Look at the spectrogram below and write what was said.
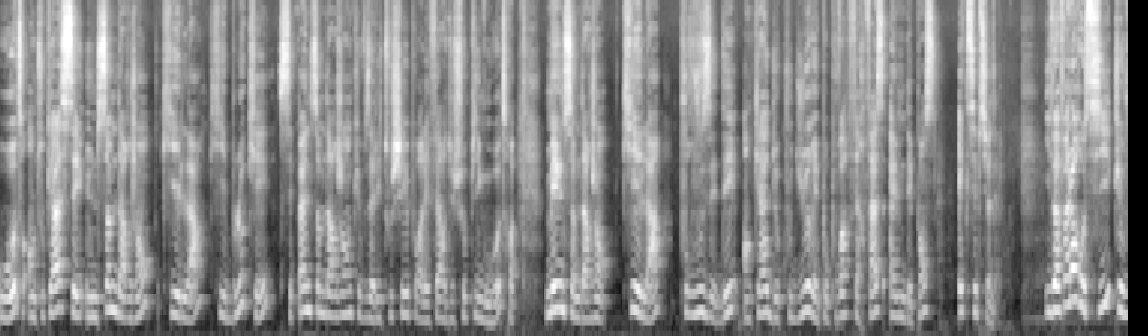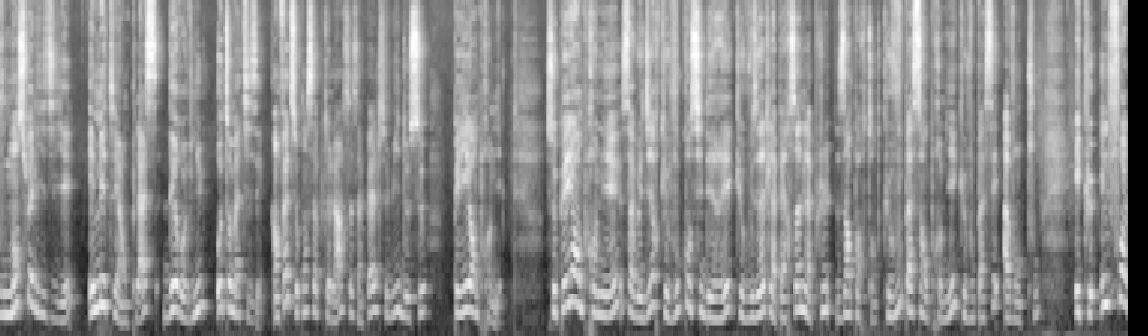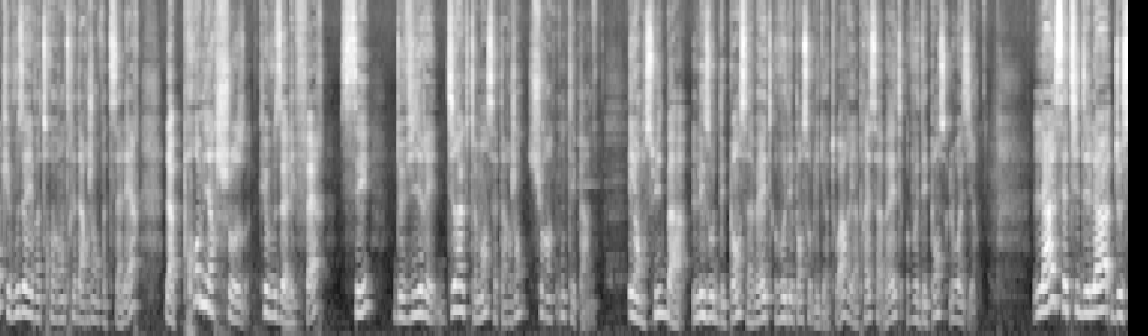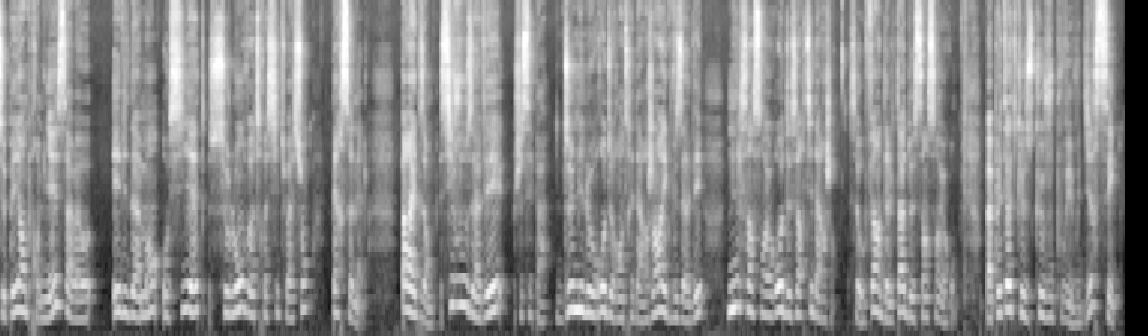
ou autre. En tout cas, c'est une somme d'argent qui est là, qui est bloquée. C'est pas une somme d'argent que vous allez toucher pour aller faire du shopping ou autre, mais une somme d'argent qui est là pour vous aider en cas de coup dur et pour pouvoir faire face à une dépense exceptionnelle. Il va falloir aussi que vous mensualisiez et mettez en place des revenus automatisés. En fait, ce concept-là, ça s'appelle celui de se payer en premier. Se payer en premier, ça veut dire que vous considérez que vous êtes la personne la plus importante, que vous passez en premier, que vous passez avant tout, et que une fois que vous avez votre rentrée d'argent, votre salaire, la première chose que vous allez faire, c'est de virer directement cet argent sur un compte épargne. Et ensuite, bah, les autres dépenses, ça va être vos dépenses obligatoires, et après, ça va être vos dépenses loisirs. Là, cette idée-là de se payer en premier, ça va évidemment aussi être selon votre situation personnelle. Par exemple, si vous avez, je sais pas, 2000 euros de rentrée d'argent et que vous avez 1500 euros de sortie d'argent, ça vous fait un delta de 500 euros. Bah, peut-être que ce que vous pouvez vous dire, c'est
